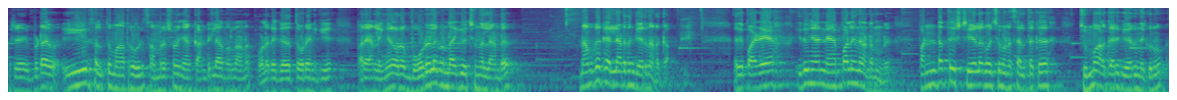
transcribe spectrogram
പക്ഷേ ഇവിടെ ഈ ഒരു സ്ഥലത്ത് മാത്രം ഒരു സംരക്ഷണവും ഞാൻ കണ്ടില്ല എന്നുള്ളതാണ് വളരെ ഗതത്തോടെ എനിക്ക് പറയാനുള്ളത്. ഇങ്ങനെ കുറേ ബോർഡുകളൊക്കെ ഉണ്ടാക്കി വെച്ചു എന്നല്ലാണ്ട് നമുക്കൊക്കെ എല്ലായിടത്തും കയറി നടക്കാം. അത് പഴയ ഇത് ഞാൻ നേപ്പാളിൽ നിന്ന് കണ്ടിട്ടുണ്ട്. പണ്ടത്തെ ഹിസ്റ്ററികളൊക്കെ വെച്ച് പറഞ്ഞ സ്ഥലത്തൊക്കെ ചുമ്മാ ആൾക്കാർ കയറി നിൽക്കുന്നു.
